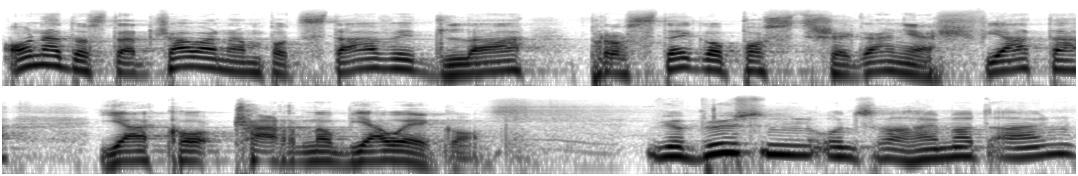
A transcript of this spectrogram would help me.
Ona dostarczała nam podstawy dla prostego postrzegania świata jako czarno-białego. Wir büßen unsere Heimat ein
